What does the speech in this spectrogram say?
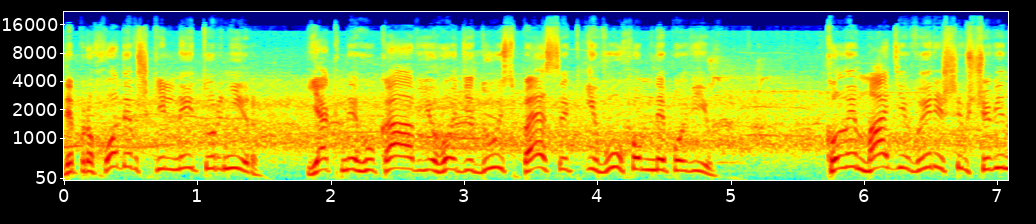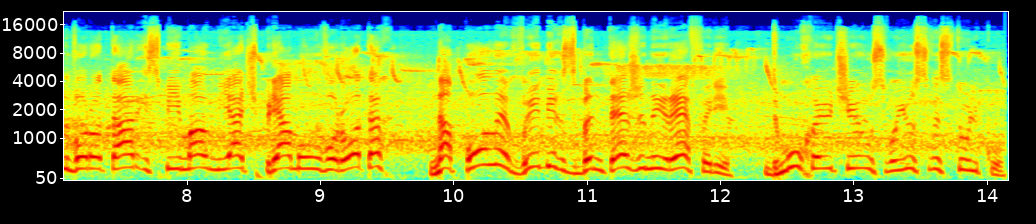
де проходив шкільний турнір. Як не гукав його дідусь, песик і вухом не повів. Коли Маді вирішив, що він воротар і спіймав м'яч прямо у воротах, на поле вибіг збентежений рефері, дмухаючи у свою свистульку.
